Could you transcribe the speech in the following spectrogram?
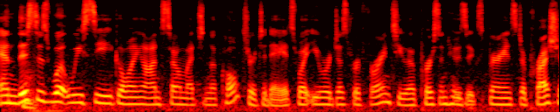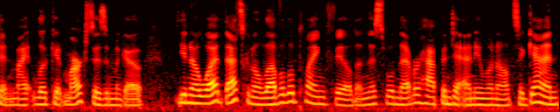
And this is what we see going on so much in the culture today. It's what you were just referring to. A person who's experienced depression might look at Marxism and go, you know what, that's going to level the playing field and this will never happen to anyone else again.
